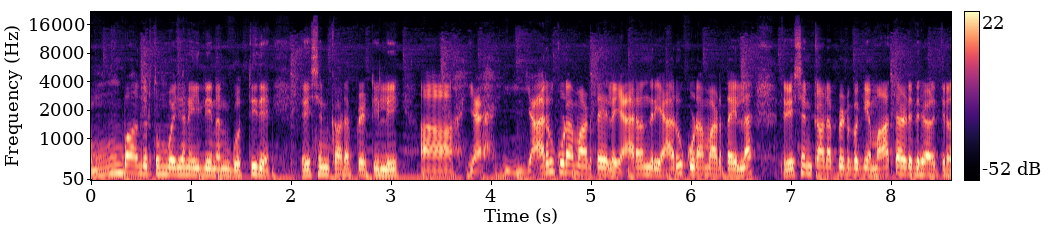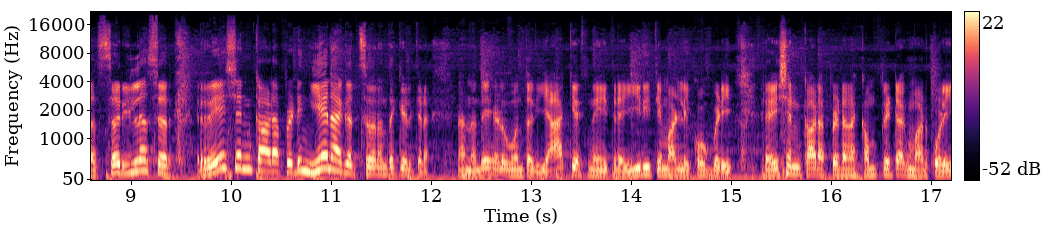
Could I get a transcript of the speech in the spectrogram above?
ತುಂಬ ಅಂದರೆ ತುಂಬ ಜನ ಇಲ್ಲಿ ನನಗೆ ಗೊತ್ತಿದೆ, ರೇಷನ್ ಕಾರ್ಡ್ ಅಪ್ಡೇಟ್ ಇಲ್ಲಿ ಯಾರು ಕೂಡ ಮಾಡ್ತಾ ಇಲ್ಲ. ಯಾರಂದರೆ ಯಾರೂ ಕೂಡ ಮಾಡ್ತಾ ಇಲ್ಲ. ರೇಷನ್ ಕಾರ್ಡ್ ಅಪ್ಡೇಟ್ ಬಗ್ಗೆ ಮಾತಾಡಿದ್ರೆ ಹೇಳ್ತೀರಾ, ಸರ್, ಇಲ್ಲ ಸರ್, ರೇಷನ್ ಕಾರ್ಡ್ ಅಪ್ಡೇಟಿಂದ ಏನಾಗುತ್ತೆ ಸರ್? ಅಂತ ಕೇಳ್ತೀರಾ. ನಾನು ಅದೇ ಹೇಳುವಂಥದ್ದು. ಯಾಕೆ ಸ್ನೇಹಿತರೆ, ಈ ರೀತಿ ಮಾಡ್ಲಿಕ್ಕೆ ಹೋಗಬೇಡಿ. ರೇಷನ್ ಕಾರ್ಡ್ ಅಪ್ಡೇಟನ್ನು ಕಂಪ್ಲೀಟಾಗಿ ಮಾಡ್ಕೊಳ್ಳಿ.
